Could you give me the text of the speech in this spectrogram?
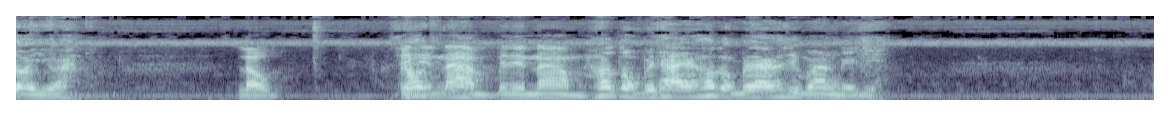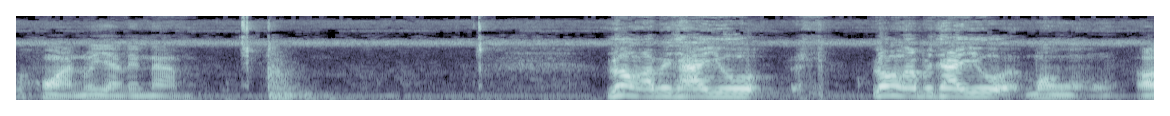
ต่ออยู่วะเราไปเล่นน้ำไปเล่นน้เขาต้องไปไทยเขาต้องไปไทยเขาที่บ้านไหนดิำหอนว่าอยากเล่นน้ลองเอาไปทายอยู่ลองเอาไปทายอยู่มองอ๋อ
